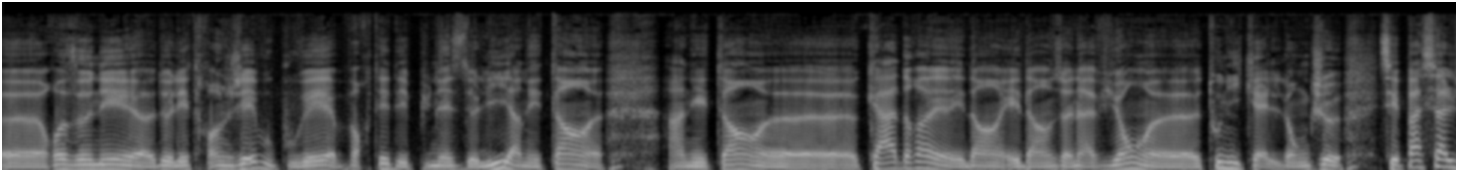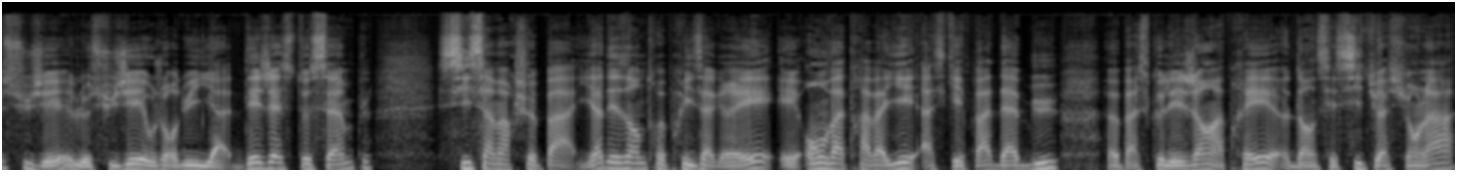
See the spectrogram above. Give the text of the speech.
euh, revenez euh, de l'étranger, vous pouvez porter des punaises de lit en étant, en étant cadre et dans, et dans un avion tout nickel. Donc je, c'est pas ça le sujet. Le sujet aujourd'hui, il y a des gestes simples. Si ça marche pas, il y a des entreprises agréées et on va travailler à ce qu'il n'y ait pas d'abus parce que que les gens, après, dans ces situations-là,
